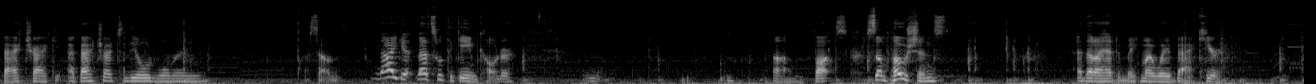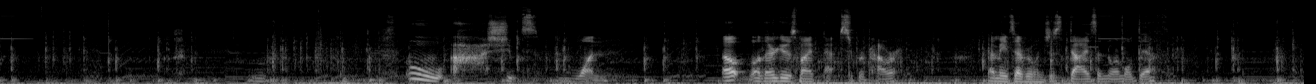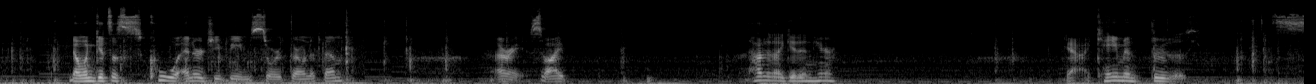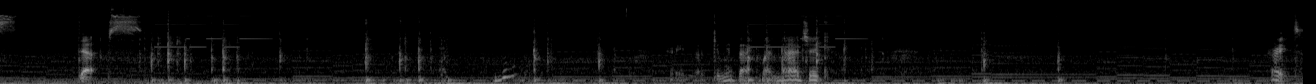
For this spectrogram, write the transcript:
backtrack. I backtracked to the old woman. That sounds. I get that's what the game called her. Um, bought some potions, and then I had to make my way back here. Ooh, ah, shoots. One. Oh, well, there goes my superpower. That means everyone just dies a normal death. No one gets a cool energy beam sword thrown at them. Alright, so I... How did I get in here? Yeah, I came in through the steps. Alright, now give me back my magic. Alright.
